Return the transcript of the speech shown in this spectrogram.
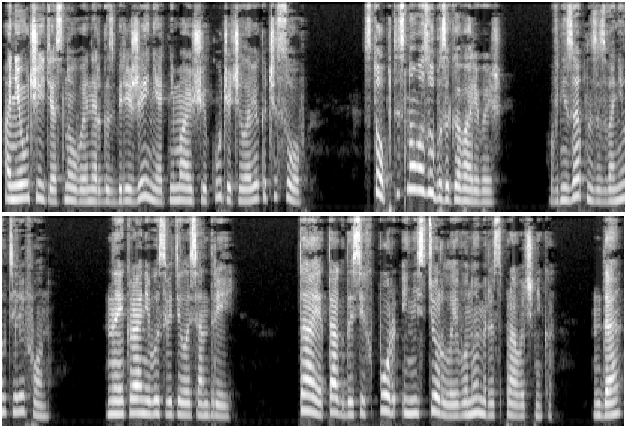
а не учить основы энергосбережения, отнимающие кучу человека часов. Стоп, ты снова зубы заговариваешь. Внезапно зазвонил телефон. На экране высветилось Андрей. Тая так до сих пор и не стерла его номер из справочника. «Да?»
